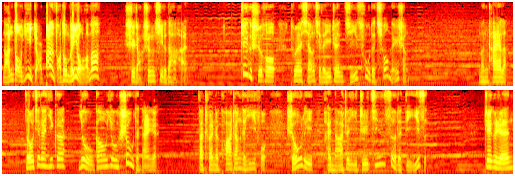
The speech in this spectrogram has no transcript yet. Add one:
难道一点办法都没有了吗？市长生气的大喊。这个时候，突然响起了一阵急促的敲门声。门开了，走进来一个又高又瘦的男人。他穿着夸张的衣服，手里还拿着一只金色的笛子。这个人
